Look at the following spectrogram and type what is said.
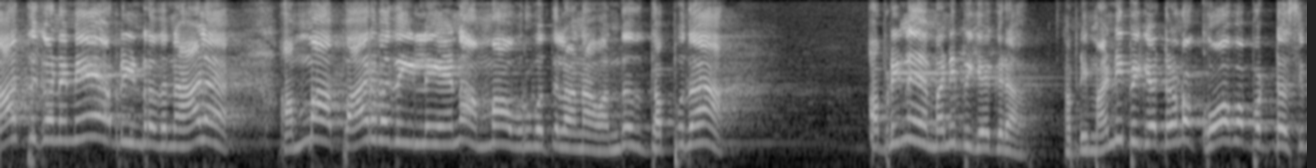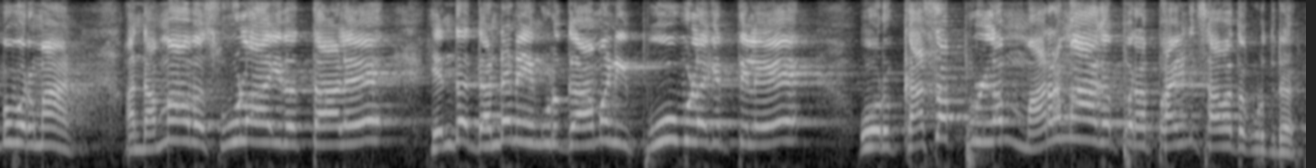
பார்த்துக்கணுமே அப்படின்றதுனால அம்மா பார்வதி இல்லையேன்னா அம்மா உருவத்தில் நான் வந்தது தப்பு தான் அப்படின்னு மன்னிப்பு கேட்குறா அப்படி மன்னிப்பு கேட்டோன்னா கோபப்பட்ட சிவபெருமான் அந்த அம்மாவை சூலாயுதத்தாலே எந்த தண்டனையும் கொடுக்காம நீ பூ உலகத்திலே ஒரு கசப்புள்ள மரமாக பிறப்பாயின்னு சாபத்தை கொடுத்துட்டார்.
